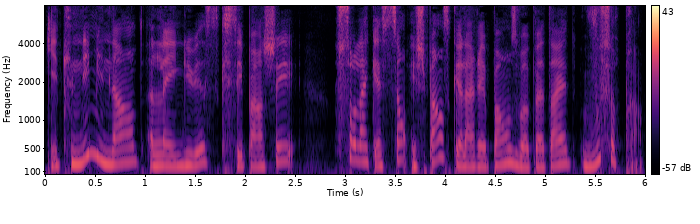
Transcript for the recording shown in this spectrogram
qui est une éminente linguiste qui s'est penchée sur la question et je pense que la réponse va peut-être vous surprendre.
